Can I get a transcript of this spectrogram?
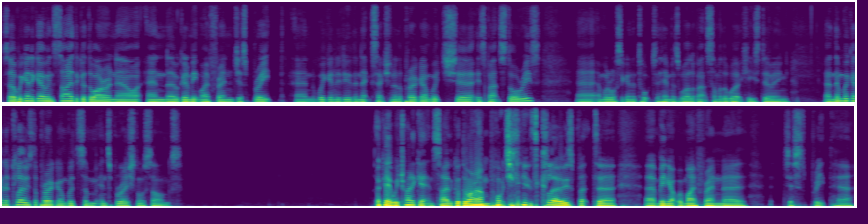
So we're going to go inside the Gurdwara now, and uh, we're going to meet my friend Jaspreet, and we're going to do the next section of the program, which uh, is about stories, uh, and we're also going to talk to him as well about some of the work he's doing, and then we're going to close the program with some inspirational songs. Okay, we try to get inside the Gurdwara. Unfortunately, it's closed. But uh, uh, meeting up with my friend uh, Jaspreet here.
